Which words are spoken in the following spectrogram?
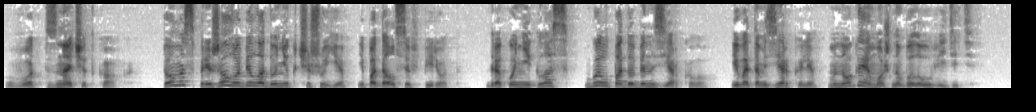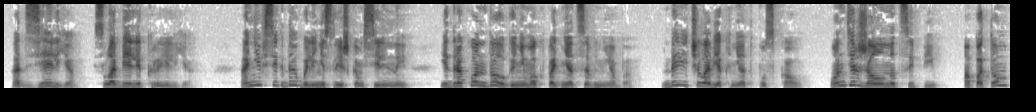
Вот значит как. Томас прижал обе ладони к чешуе и подался вперед. Драконий глаз был подобен зеркалу, и в этом зеркале многое можно было увидеть. От зелья слабели крылья. Они всегда были не слишком сильны, и дракон долго не мог подняться в небо. Да и человек не отпускал. Он держал на цепи, а потом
